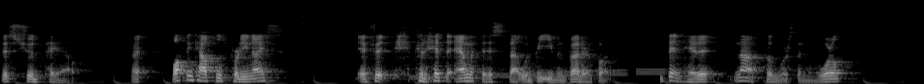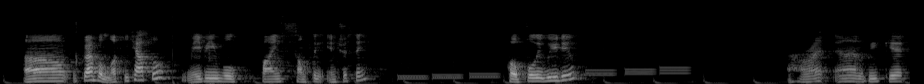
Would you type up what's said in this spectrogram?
this should pay out, right? Buffing Capsule is pretty nice. If it could hit the Amethyst, that would be even better, but it didn't hit it. Not the worst thing in the world. Um, grab a Lucky Capsule. Maybe we'll find something interesting. Hopefully we do. Alright, and we get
